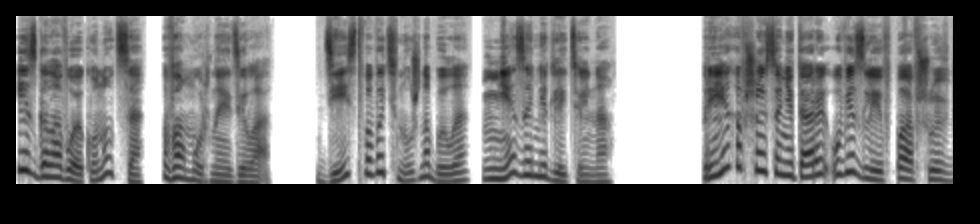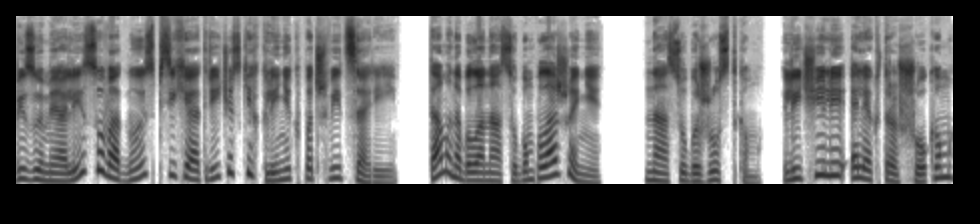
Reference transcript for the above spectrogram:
и с головой окунуться в амурные дела. Действовать нужно было незамедлительно. Приехавшие санитары увезли впавшую в безумие Алису в одну из психиатрических клиник под Швейцарией. Там она была на особом положении, на особо жестком. Лечили электрошоком,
